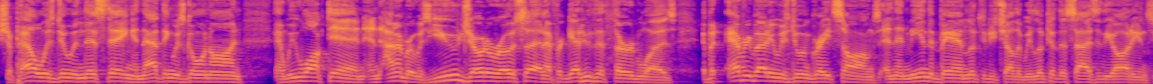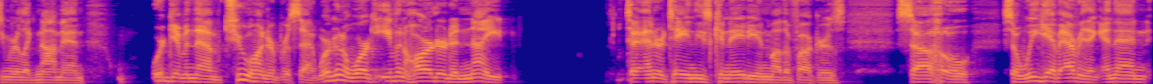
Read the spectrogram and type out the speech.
Chappelle was doing this thing and that thing was going on. And we walked in and I remember it was you, Joe DeRosa, and I forget who the third was, but everybody was doing great songs. And then me and the band looked at each other. We looked at the size of the audience and we were like, nah, man, we're giving them 200%. We're going to work even harder tonight to entertain these Canadian motherfuckers. So, so we give everything, and then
